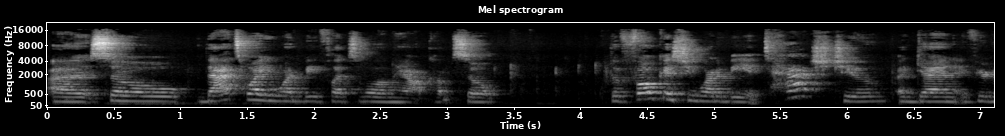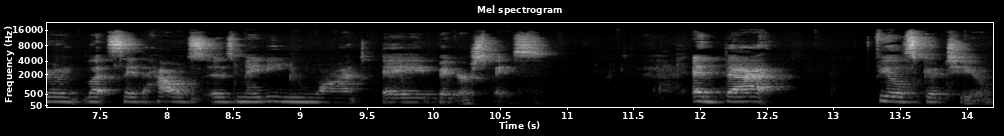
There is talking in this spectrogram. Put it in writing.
Uh, so that's why you want to be flexible in the outcome. So the focus you want to be attached to, again, if you're doing, let's say the house, is maybe you want a bigger space. And that feels good to you,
